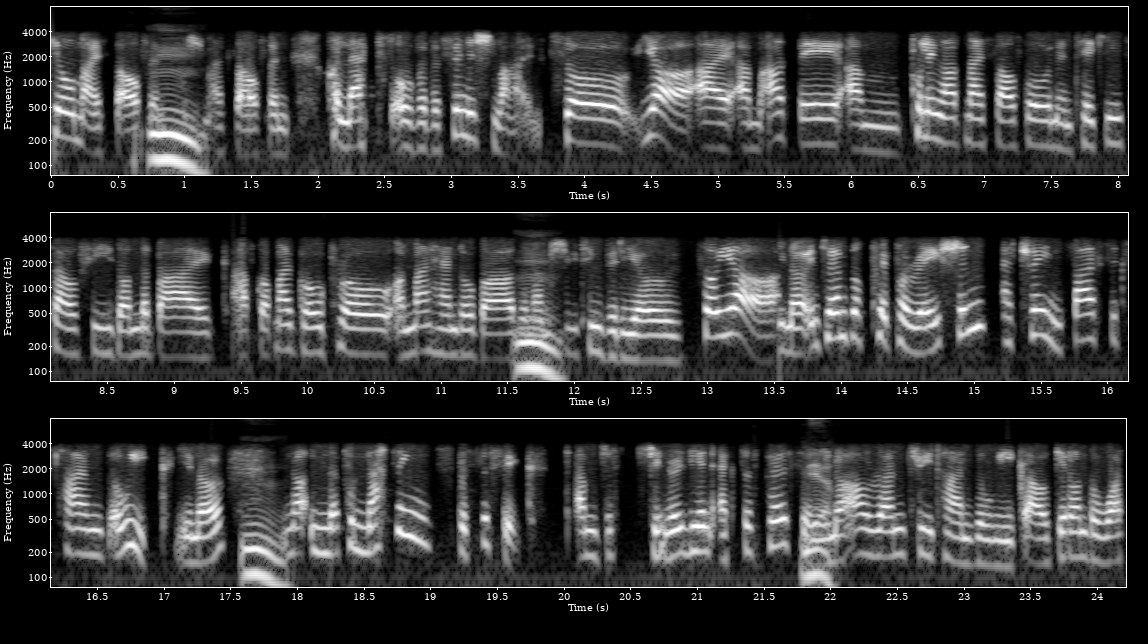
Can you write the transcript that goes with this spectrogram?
kill myself and push mm. myself and collapse over the finish line. So yeah, I, I'm out there, I'm pulling out my cell phone and taking selfies on the bike. I've got my GoPro on my handlebars and I'm mm. shooting videos. So yeah, you know, in terms of preparation, I train five, six times a week, you know, mm. not, for nothing specific. I'm just generally an active person. Yeah. You know, I'll run three times a week. I'll get on the watt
